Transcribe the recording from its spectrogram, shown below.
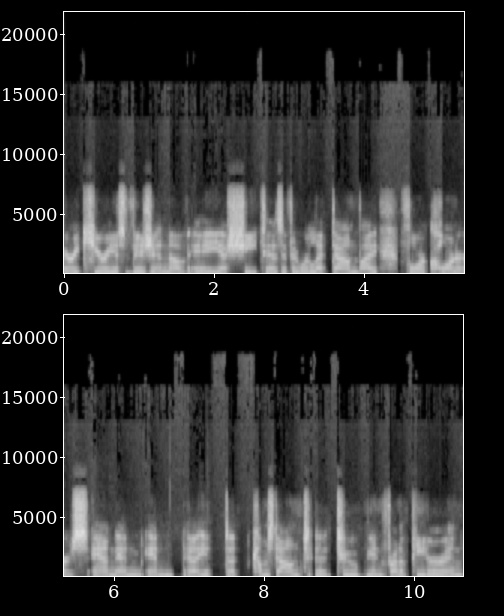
very curious vision of a, a sheet, as if it were let down by four corners, and and and uh, it uh, comes down to, uh, to, in front of Peter, and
